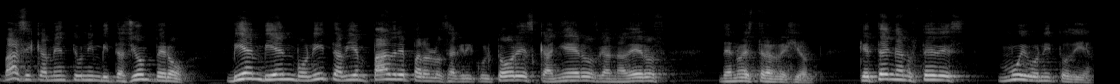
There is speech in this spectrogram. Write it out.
básicamente una invitación, pero bien, bien bonita, bien padre para los agricultores, cañeros, ganaderos de nuestra región. Que tengan ustedes muy bonito día.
